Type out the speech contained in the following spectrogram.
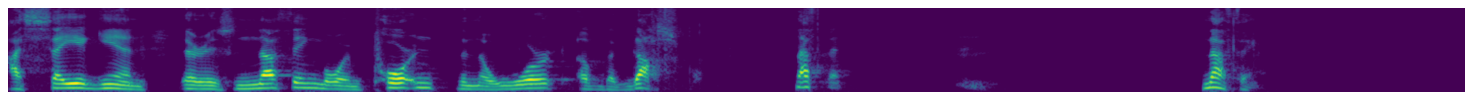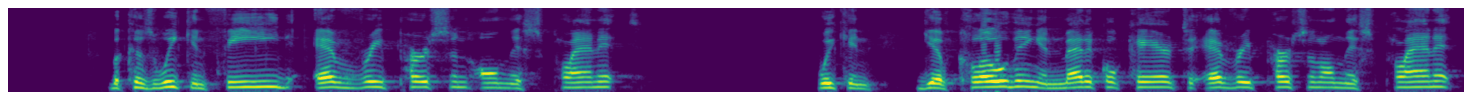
I say again, there is nothing more important than the work of the gospel. Nothing. Nothing. Because we can feed every person on this planet. We can give clothing and medical care to every person on this planet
